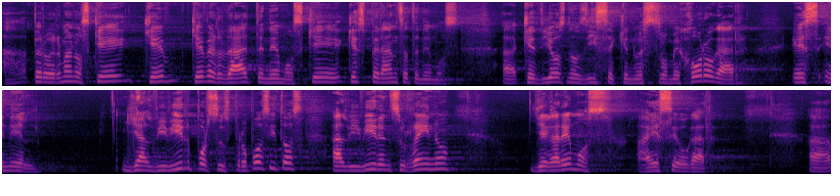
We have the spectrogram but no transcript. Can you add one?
Ah, pero hermanos, ¿qué, verdad tenemos? ¿Qué, esperanza tenemos? Ah, que Dios nos dice que nuestro mejor hogar es en Él. Y al vivir por sus propósitos, al vivir en su reino, llegaremos a ese hogar. Ah,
